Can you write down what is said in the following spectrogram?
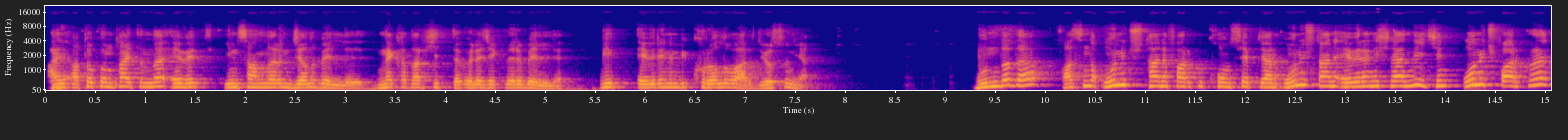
hani Attack on Titan'da evet insanların canı belli. Ne kadar hitte ölecekleri belli. Bir evrenin bir kuralı var diyorsun ya. Bunda da aslında 13 tane farklı konsept yani 13 tane evren işlendiği için 13 farklı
